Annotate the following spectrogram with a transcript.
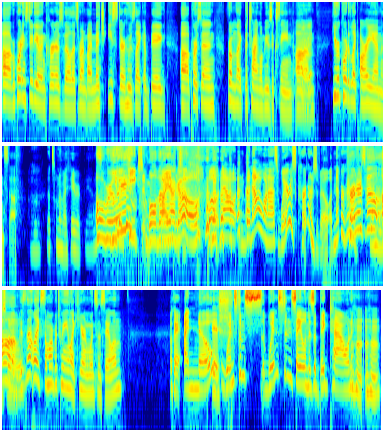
uh, recording studio in Kernersville that's run by Mitch Easter, who's like a big uh, person from like the Triangle music scene. Um, Alright. He recorded like REM and stuff. Oh, that's one of my favorite bands. Oh, really? have piqued Well, there you go. well, now, but now I want to ask, where is Kernersville? I've never heard Kernersville, of um, isn't that like somewhere between like here and Winston Salem? okay, I know Ish. Winston Winston Salem is a big town.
